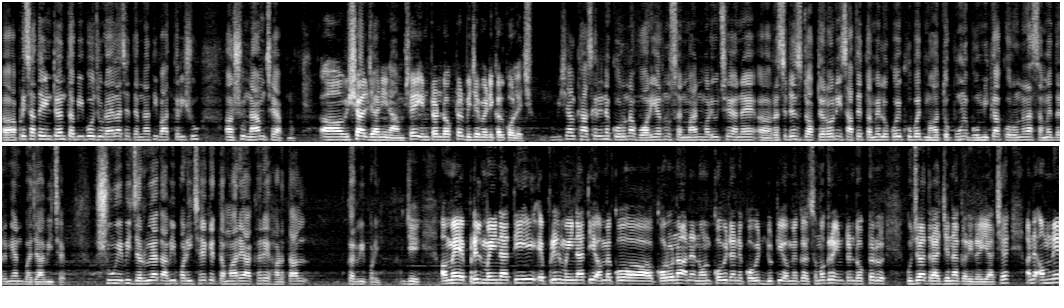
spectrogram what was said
આપણી સાથે ઇન્ટર્ન તબીબો જોડાયેલા છે, તેમનાથી વાત કરીશું. શું નામ છે આપનું? વિશાલ જાની નામ છે. Intern doctor BJ medical college Vishal ખાસ કરીને કોરોના વોરિયરનું સન્માન મળ્યું છે અને રેસિડેન્સ ડોક્ટરોની સાથે તમે લોકોએ ખૂબ જ મહત્વપૂર્ણ ભૂમિકા કોરોનાના સમય દરમિયાન બજાવી છે. શું એવી જરૂરિયાત આવી પડી છે કે તમારે આખરે હડતાલ કરવી પડી. જી. અમે એપ્રિલ મહિનાથી એપ્રિલ મહિનાથી અમે કોરોના અને નોન કોવિડ અને કોવિડ ડ્યુટી અમે સમગ્ર ઇન્ટર્ન ડોક્ટર ગુજરાત રાજ્યના કરી રહ્યા છે. અને અમને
